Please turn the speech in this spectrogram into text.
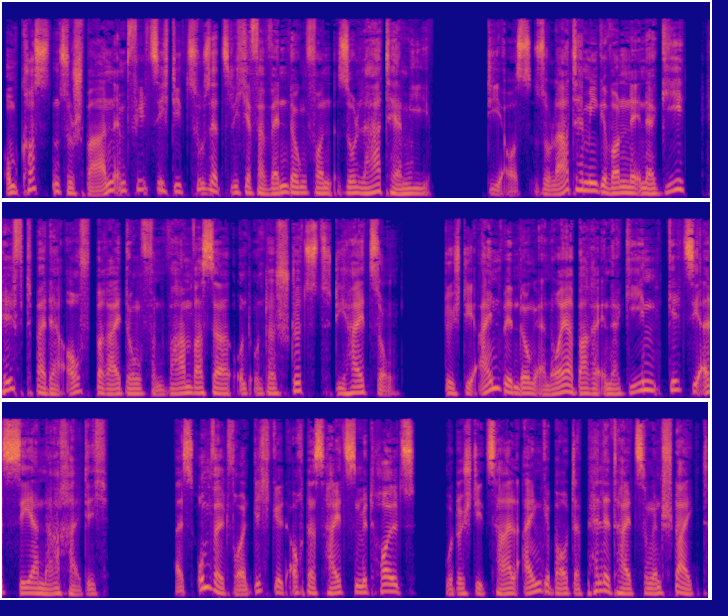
Um Kosten zu sparen, empfiehlt sich die zusätzliche Verwendung von Solarthermie. Die aus Solarthermie gewonnene Energie hilft bei der Aufbereitung von Warmwasser und unterstützt die Heizung. Durch die Einbindung erneuerbarer Energien gilt sie als sehr nachhaltig. Als umweltfreundlich gilt auch das Heizen mit Holz, wodurch die Zahl eingebauter Pelletheizungen steigt.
